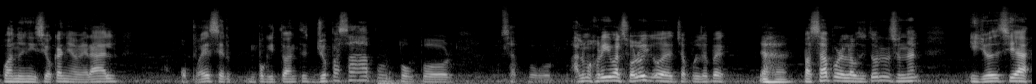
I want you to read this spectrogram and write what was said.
cuando inició Cañaveral, o puede ser un poquito antes, yo pasaba por, por, por, o sea, por, a lo mejor iba al zoológico de Chapultepec, Ajá. pasaba por el Auditorio Nacional y yo decía,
